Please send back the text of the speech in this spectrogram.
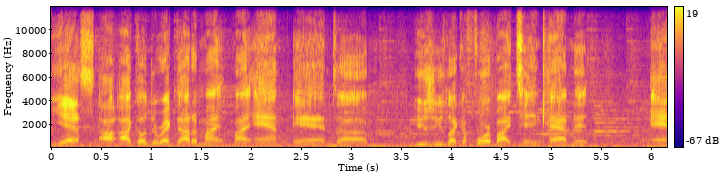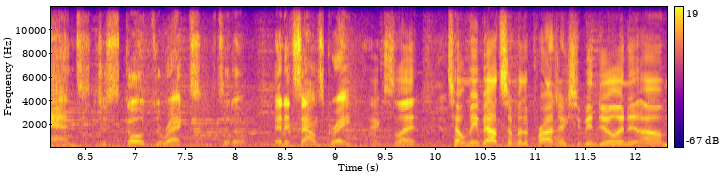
Yes, I, I go direct out of my, my amp and um, usually like a 4x10 cabinet and just go direct to the, and it sounds great. Excellent. Tell me about some of the projects you've been doing. Um,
